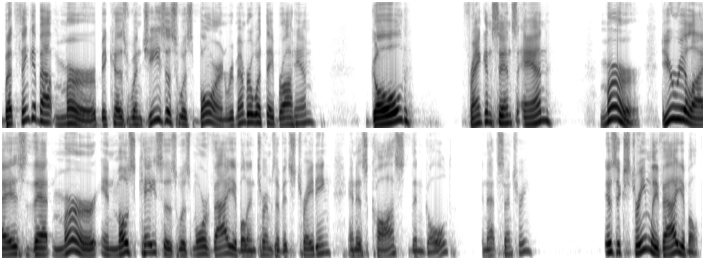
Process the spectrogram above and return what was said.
But think about myrrh because when Jesus was born, remember what they brought him? Gold, frankincense, and myrrh. Do you realize that myrrh, in most cases, was more valuable in terms of its trading and its cost than gold in that century? It was extremely valuable.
